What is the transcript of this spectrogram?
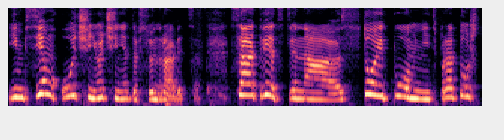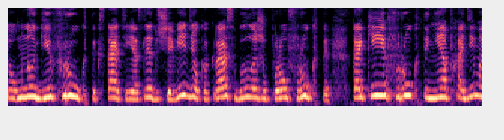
Им всем очень-очень это все нравится. Соответственно, стоит помнить про то, что многие фрукты, кстати, я следующее видео как раз выложу про фрукты, какие фрукты необходимо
